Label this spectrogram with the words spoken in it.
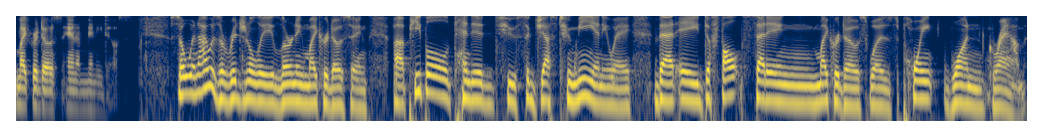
microdose and a mini dose. So, when I was originally learning microdosing, uh, people tended to suggest to me, anyway, that a default setting microdose was 0.1 gram.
